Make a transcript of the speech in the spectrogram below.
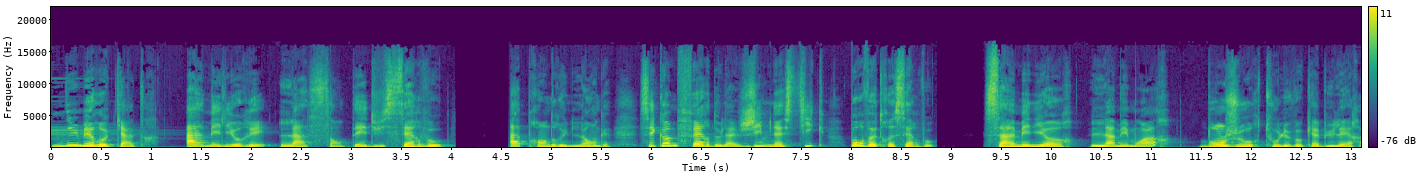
Numéro 4. Améliorer la santé du cerveau apprendre une langue, c'est comme faire de la gymnastique pour votre cerveau. Ça améliore la mémoire, bonjour tout le vocabulaire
